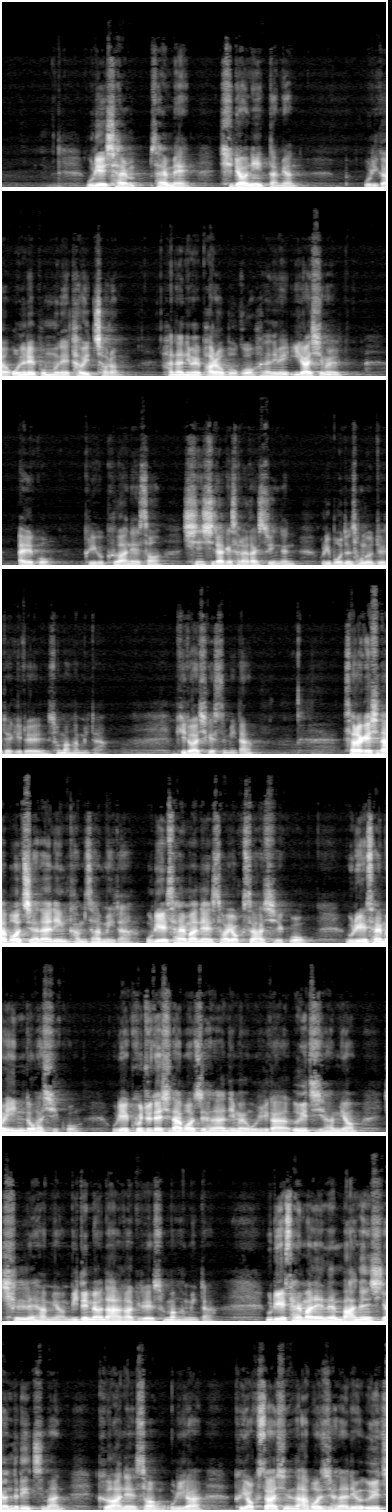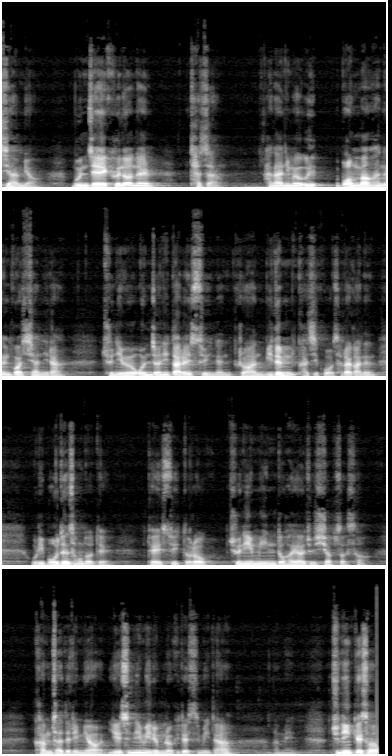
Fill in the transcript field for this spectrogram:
우리의 삶, 삶에 시련이 있다면 우리가 오늘의 본문의 다윗처럼 하나님을 바라보고 하나님의 일하심을 알고 그리고 그 안에서 신실하게 살아갈 수 있는 우리 모든 성도들 되기를 소망합니다. 기도하시겠습니다. 살아계신 아버지 하나님 감사합니다. 우리의 삶 안에서 역사하시고 우리의 삶을 인도하시고 우리의 구주 되신 아버지 하나님을 우리가 의지하며 신뢰하며 믿으며 나아가기를 소망합니다. 우리의 삶 안에는 많은 시련들이 있지만 그 안에서 우리가 그 역사하시는 아버지 하나님을 의지하며 문제의 근원을 찾아 하나님을 원망하는 것이 아니라 주님을 온전히 따를 수 있는 그러한 믿음 가지고 살아가는 우리 모든 성도들 될 수 있도록 주님 인도하여 주시옵소서. 감사드리며 예수님 이름으로 기도했습니다. 아멘. 주님께서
